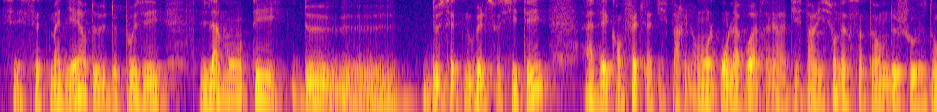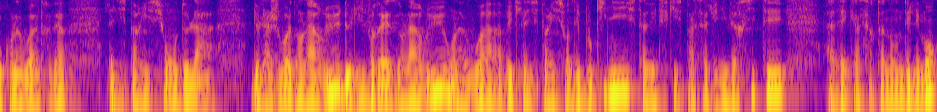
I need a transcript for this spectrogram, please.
cette manière de poser la montée de, euh, de cette nouvelle société, avec en fait la disparition, on, la voit à travers la disparition d'un certain nombre de choses. Donc on la voit à travers la disparition de la, de la joie dans la rue, de l'ivresse dans la rue, on la voit avec la disparition des bouquinistes, avec ce qui se passe à l'université, avec un certain nombre d'éléments.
